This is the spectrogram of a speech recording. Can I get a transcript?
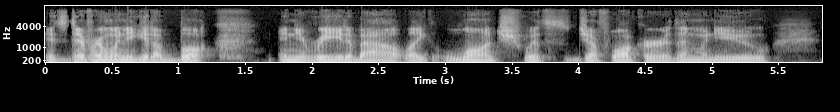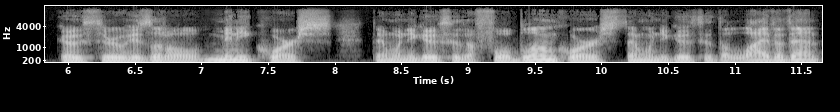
it's different when you get a book and you read about like launch with Jeff Walker than when you go through his little mini course, than when you go through the full blown course, than when you go through the live event.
